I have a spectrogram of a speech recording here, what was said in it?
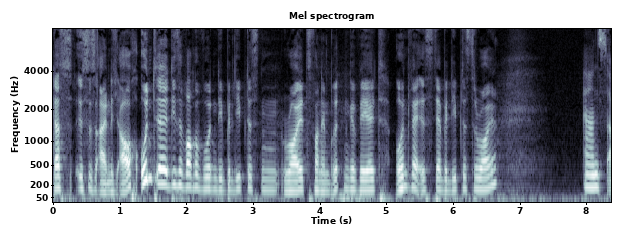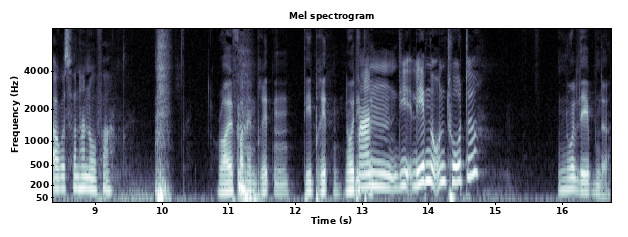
das ist es eigentlich auch. Und äh, diese Woche wurden die beliebtesten Royals von den Briten gewählt. Und wer ist der beliebteste Royal? Ernst August von Hannover. Royal von den Briten. Die Briten. Nur die Briten. Mann, die lebende und Tote? Nur Lebende.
